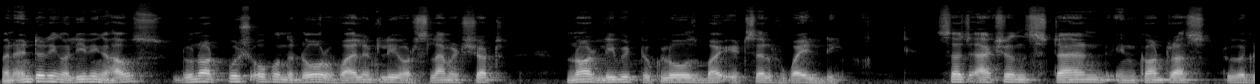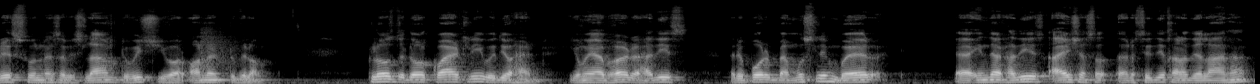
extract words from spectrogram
When entering or leaving a house, do not push open the door violently or slam it shut, nor leave it to close by itself wildly. Such actions stand in contrast to the gracefulness of Islam to which you are honored to belong. Close the door quietly with your hand. You may have heard a hadith reported by Muslim where uh, in that hadith Aisha Siddiqa radiallahu anha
